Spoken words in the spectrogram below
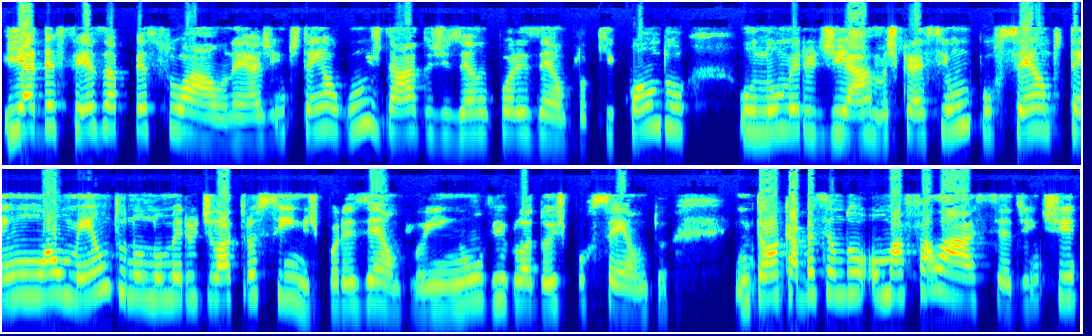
e a defesa pessoal. Né? A gente tem alguns dados dizendo, por exemplo, que quando o número de armas cresce 1%, tem um aumento no número de latrocínios, por exemplo, em 1,2%. Então acaba sendo uma falácia. A gente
